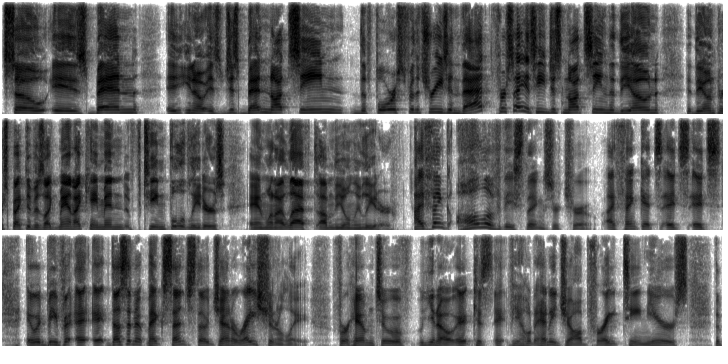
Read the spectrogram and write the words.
So is Ben, eh, you know, is just Ben not seeing the forest for the trees in that per se? Is he just not seeing that the own the own perspective is like, man, I came in a team full of leaders, and when I left, I'm the only leader. I think all of these things are true. I think it's it's it's it would be it, doesn't it make sense though generationally for him to have you know because if you hold any job for 18 years, the,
